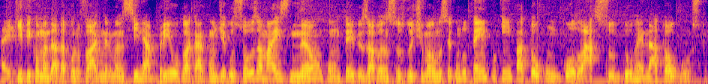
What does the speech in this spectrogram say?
A equipe comandada por Wagner Mancini abriu o placar com Diego Souza, mas não conteve os avanços do timão no segundo tempo, que empatou com um golaço do Renato Augusto.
